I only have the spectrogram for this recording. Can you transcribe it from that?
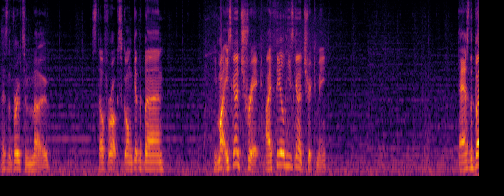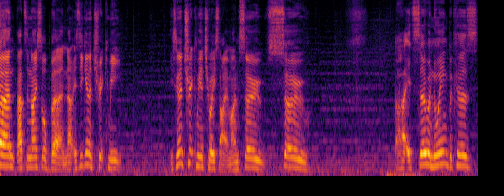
There's the Rotom Mow. Stealth Rock's gone. Get the burn. He might. He's going to trick. I feel he's going to trick me. There's the burn. That's a nice little burn. Now, is he going to trick me? He's going to trick me a choice item. I'm so, so... Uh, it's so annoying because...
